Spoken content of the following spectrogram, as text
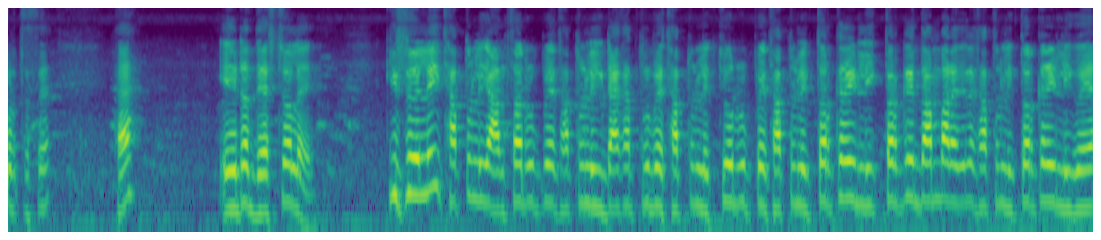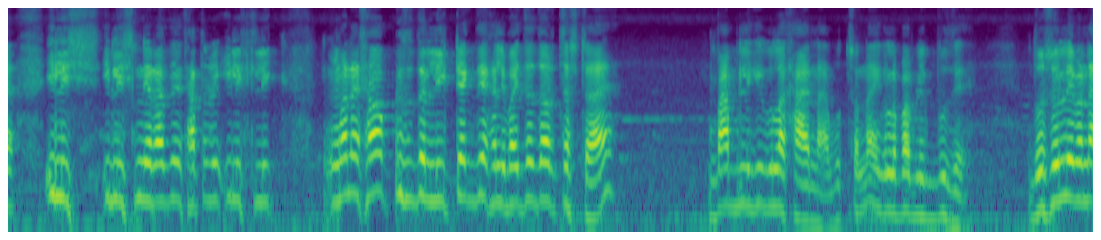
করতেছে হ্যাঁ? এটা দেশ চলে। কিছু এলেই ছাত্রলীগ আনসার রূপে, ছাত্রলীগ ডাকাত রূপে, ছাত্রলীগ চোর রূপে, ছাত্রলীগ তরকারি লীগ, তরকারির দাম বাড়াই দিলে ছাত্রলীগ তরকারি লীগ হয়ে ইলিশ ইলিশ নিয়ে রাজনীতি ছাত্রলীগ ইলিশ লীগ মানে সব কিছুতে লিক টেক দিয়ে খালি বাইতে যাওয়ার চেষ্টা হ্যাঁ পাবলিক এগুলো খায় না, বুঝছ না? এগুলো পাবলিক বুঝে। দোষ হলে মানে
